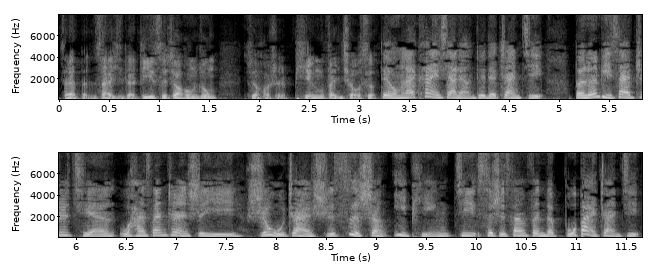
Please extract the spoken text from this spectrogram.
在本赛季的第一次交锋中，最后是平分秋色。对，我们来看一下两队的战绩。本轮比赛之前，武汉三镇是以十五战十四胜一平积四十三分的不败战绩，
